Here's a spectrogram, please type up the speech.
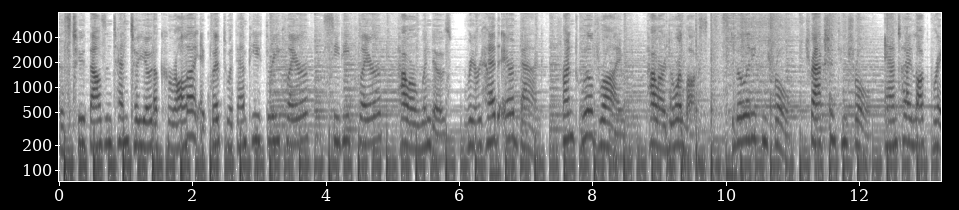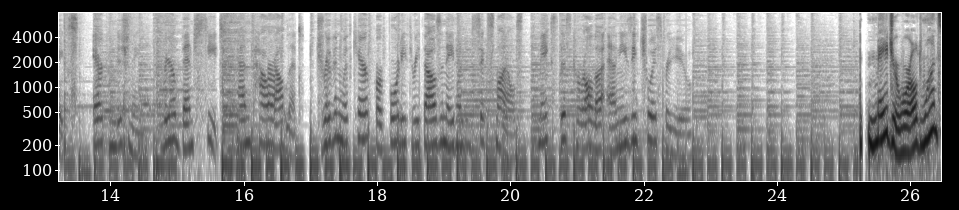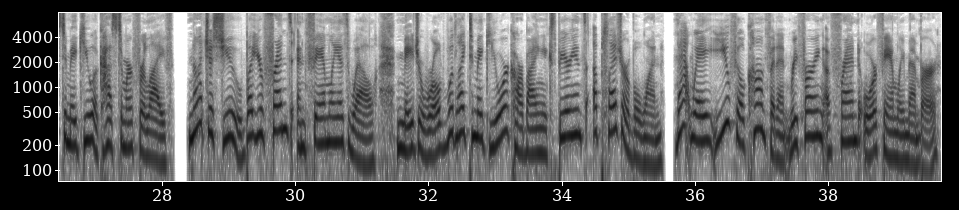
this 2010 Toyota Corolla equipped with MP3 player, CD player, power windows, rear head airbag, front wheel drive, power door locks, stability control, traction control, anti-lock brakes, air conditioning, rear bench seat, and power outlet, driven with care for 43,806 miles, makes this Corolla an easy choice for you. Major World wants to make you a customer for life. Not just you, but your friends and family as well. Major World would like to make your car buying experience a pleasurable one. That way, you feel confident referring a friend or family member.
